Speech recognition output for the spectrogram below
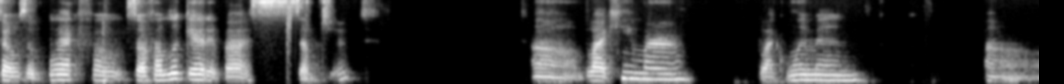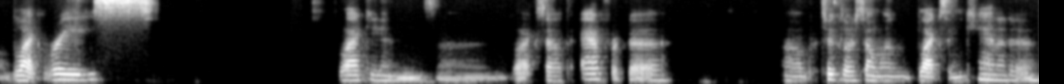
So it's a black folk, so if I look at it by subject. Uh, black humor, black women, uh, black race. Blackians, um, Black South Africa. Um, particular someone, blacks in Canada.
